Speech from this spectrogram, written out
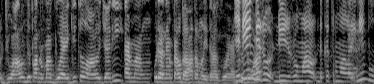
jualan depan rumah gue gitu loh. Jadi emang udah nempel banget sama lidah gue. Jadi yang di, ru- di rumah deket rumah lo ini bu,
